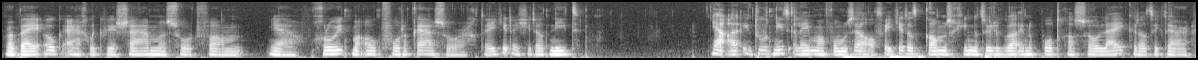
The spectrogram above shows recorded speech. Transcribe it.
Waarbij je ook eigenlijk weer samen een soort van ja, groeit, maar ook voor elkaar zorgt. Weet je, dat je dat niet. Ja, ik doe het niet alleen maar voor mezelf. Weet je, dat kan misschien natuurlijk wel in de podcast zo lijken dat ik daar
